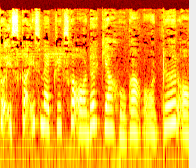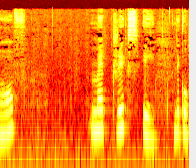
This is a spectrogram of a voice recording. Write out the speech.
तो इसका, इस मैट्रिक्स का ऑर्डर क्या होगा? ऑर्डर ऑफ़ मैट्रिक्स ए देखो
